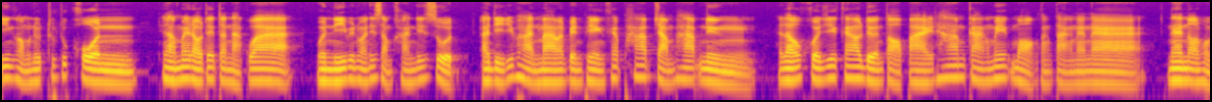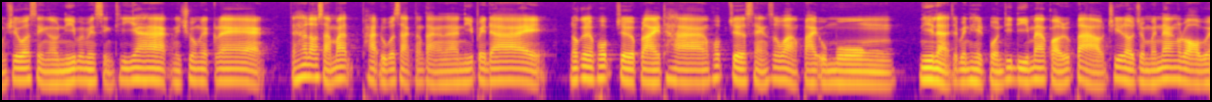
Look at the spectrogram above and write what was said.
ยิ่งของมนุษย์ทุก ๆ คนที่ทำให้เราได้ตระหนักว่า วันนี้เป็นวันที่สำคัญที่สุด อดีตที่ผ่านมามันเป็นเพียงแค่ภาพจำภาพหนึ่งและเราควรที่จะก้าวเดินต่อไปท่ามกลางเมฆหมอกต่างๆ นานา แน่นอนผมเชื่อว่าสิ่งเหล่านี้มันเป็นสิ่งที่ยากในช่วงแรกๆ แต่ถ้าเราสามารถผ่านอุปสรรคต่างๆ นานานี้ไปได้ เราก็จะพบเจอปลายทาง พบเจอแสงสว่างปลายอุโมงค์นี่แหละจะเป็นเหตุผลที่ดีมากกว่าหรือเปล่าที่เราจะมานั่งรอเว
